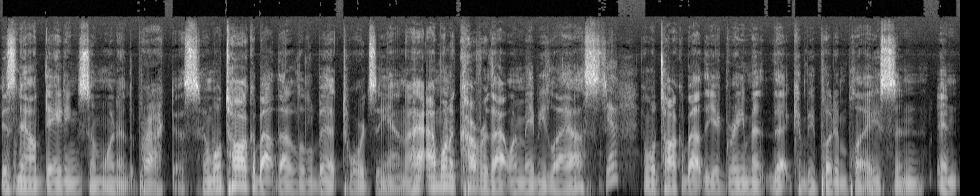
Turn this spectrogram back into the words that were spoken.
is now dating someone at the practice. And we'll talk about that a little bit towards the end. I, I want to cover that one maybe last. Yeah. And we'll talk about the agreement that can be put in place and, and,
